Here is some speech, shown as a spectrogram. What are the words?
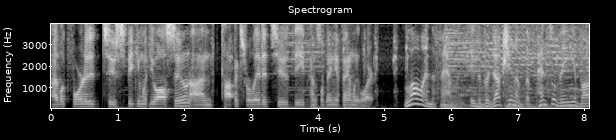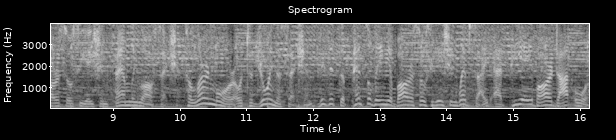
I look forward to speaking with you all soon on topics related to the Pennsylvania family lawyer. Law in the Family is a production of the Pennsylvania Bar Association Family Law Section. To learn more or to join the section, visit the Pennsylvania Bar Association website at pabar.org.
